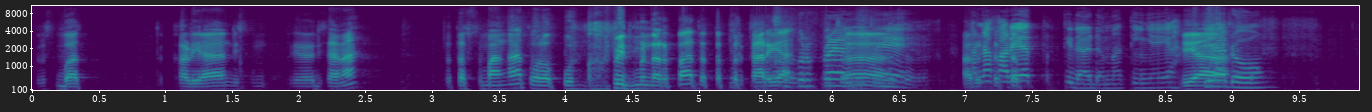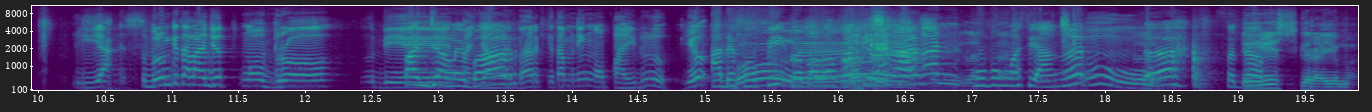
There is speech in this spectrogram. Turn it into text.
Terus buat kalian di, ya, di sana tetap semangat walaupun Covid menerpa tetap berkarya. Super Eh, nih. harus Karena tetap- karya tidak ada matinya ya. Iya. Iya dong. Iya, sebelum kita lanjut ngobrol lebih Panjang lebar. kita mending ngopai dulu. Yuk. Ada kopi, Boleh. bapak-bapak Oke, silakan. Mumpung masih anget. Uh. Ah, sedap. Tis geraya mah.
